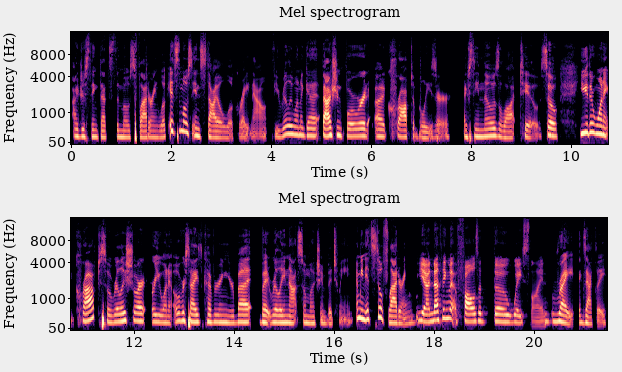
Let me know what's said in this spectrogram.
I just think that's the most flattering look. It's the most in style look right now. If you really want to get fashion forward, a cropped blazer I've seen those a lot too. So you either want it cropped, so really short, or you want it oversized covering your butt, but really not so much in between. I mean, it's still flattering. Yeah, nothing that falls at the waistline. Right, exactly.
